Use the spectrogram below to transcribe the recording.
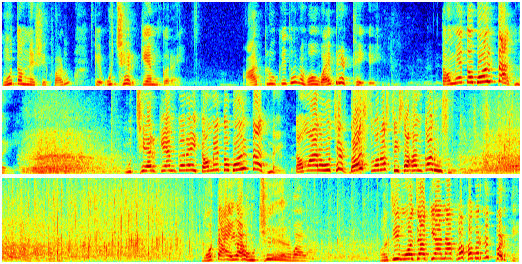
હું તમને શીખવાડું કે ઉછેર કેમ કરાય? આટલું કીધું ને બહુ વાઇબ્રેટ થઈ ગઈ. તમે તો બોલતા જ નહીં. ઉછેર કેમ કરાય? તમે તો બોલતા જ નહીં. તમારો ઉછેર દસ વર્ષથી સહન કરું છું. મોટા આવ્યા ઉછેર વાળા હજી મોજા ક્યાં નાખવા ખબર નથી પડતી.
